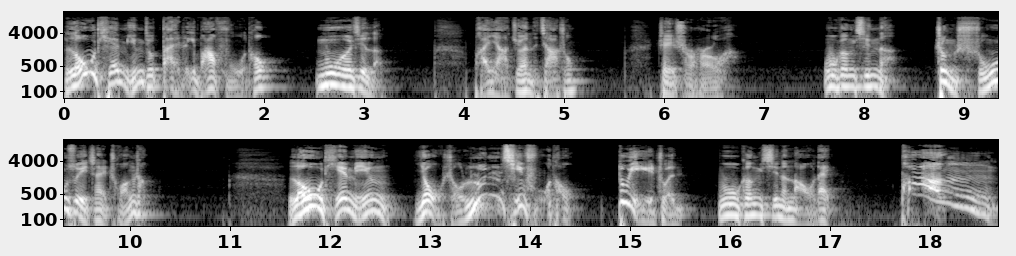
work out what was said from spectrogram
楼天明就带着一把斧头摸进了潘亚娟的家中。这时候啊，吴更新呢正熟睡在床上。娄天明右手抡起斧头，对准吴更新的脑袋，砰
